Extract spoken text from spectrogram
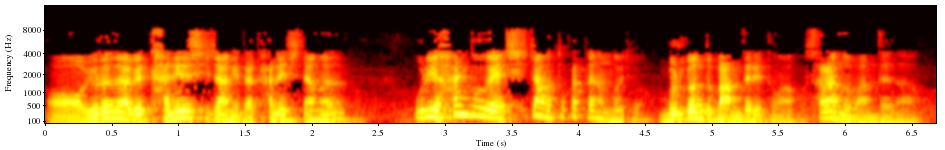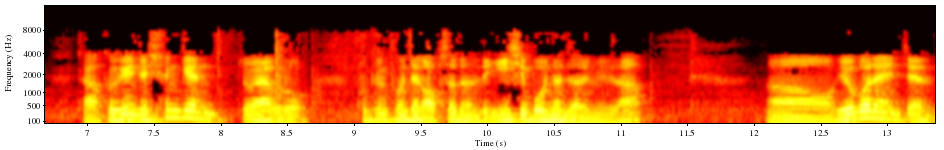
어, 유럽연합의 단일 시장이다. 단일 시장은 우리 한국의 시장은 똑같다는 거죠. 물건도 마음대로 이동하고 사람도 마음대로 하고. 자, 그게 이제 쉥겐 조약으로 국경 통제가 없어졌는데 25년 전입니다. 어, 요번에 이제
